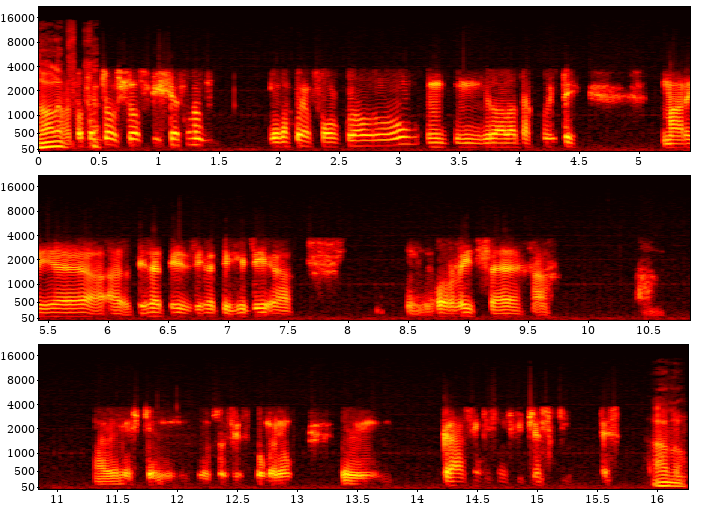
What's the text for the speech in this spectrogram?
No ale... ale potom to šlo spíš jako do takové folkloru, dělala takový ty Marie a, a tyhle, ty, tyhle ty hity a Orlice a, a nevím ještě, co si vzpomenu, krásne písničky český. Český. Áno.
